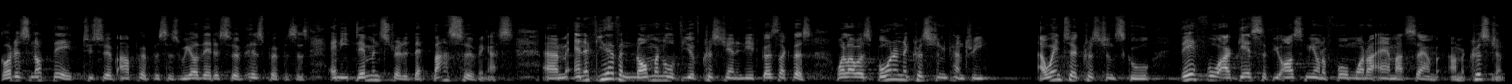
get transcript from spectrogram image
God is not there to serve our purposes. We are there to serve His purposes. And He demonstrated that by serving us. Um, and if you have a nominal view of Christianity, it goes like this. Well, I was born in a Christian country. I went to a Christian school. Therefore, I guess if you ask me on a form what I am, I say I'm, I'm a Christian.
